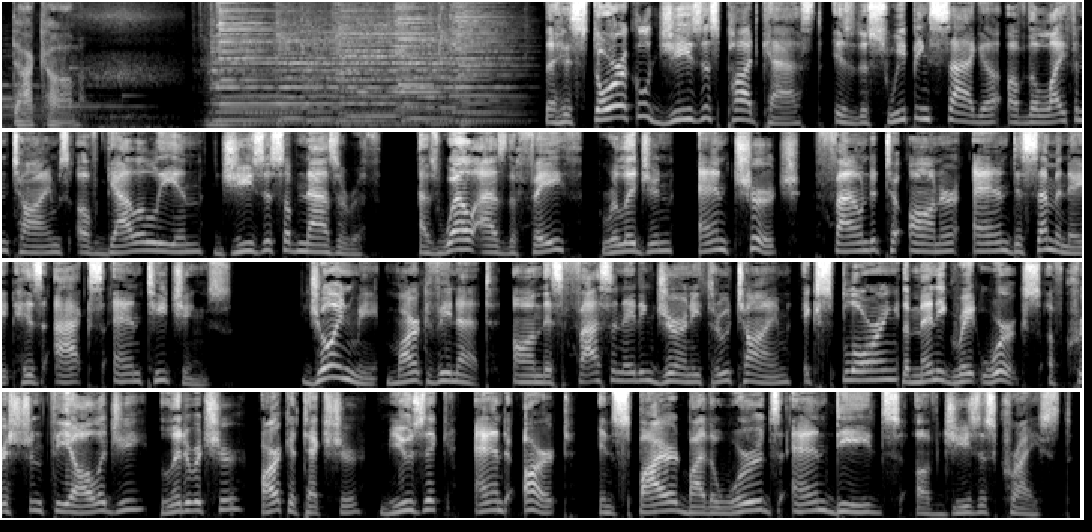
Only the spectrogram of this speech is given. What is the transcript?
The Historical Jesus Podcast is the sweeping saga of the life and times of Galilean Jesus of Nazareth, as well as the faith, religion, and church founded to honor and disseminate his acts and teachings. Join me, Mark Vinet, on this fascinating journey through time, exploring the many great works of Christian theology, literature, architecture, music, and art inspired by the words and deeds of Jesus Christ.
